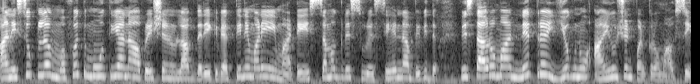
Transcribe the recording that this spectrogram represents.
અને શુક્લ મફત મોતિયાના ઓપરેશનનો લાભ દરેક વ્યક્તિને મળે એ માટે સમગ્ર સુરત શહેરના વિવિધ વિસ્તારોમાં નેત્ર યુગનું આયોજન પણ કરવામાં આવશે.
